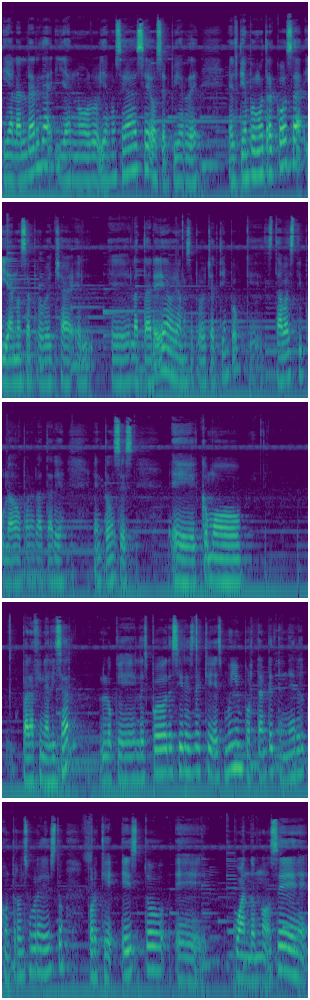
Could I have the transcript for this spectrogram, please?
y a la larga ya no, ya no se hace o se pierde el tiempo en otra cosa y ya no se aprovecha el, eh, la tarea ya no se aprovecha el tiempo que estaba estipulado para la tarea. Entonces, eh, como para finalizar, lo que les puedo decir es de que es muy importante tener el control sobre esto porque esto eh, cuando no se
